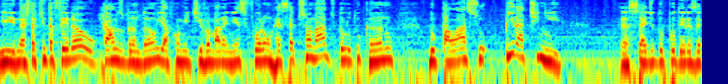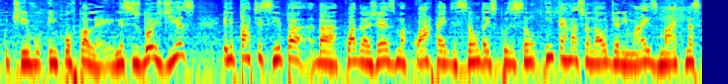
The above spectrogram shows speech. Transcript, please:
E nesta quinta-feira, o Carlos Brandão e a comitiva maranhense foram recepcionados pelo Tucano no Palácio Piratini, eh, sede do Poder Executivo em Porto Alegre. Nesses dois dias, ele participa da 44 edição da Exposição Internacional de Animais, Máquinas,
